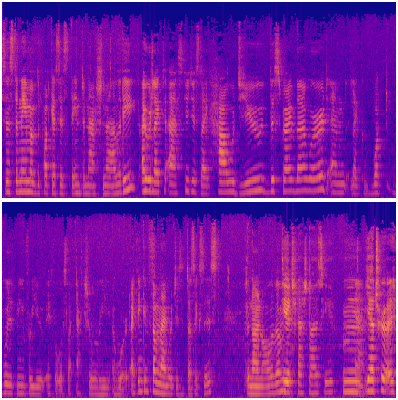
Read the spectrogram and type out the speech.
Since the name of the podcast is the internationality, I would like to ask you just like how would you describe that word and like what would it mean for you if it was like actually a word? I think in some languages it does exist, but not in all of them. The internationality. Mm, Yeah. yeah. true. I,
